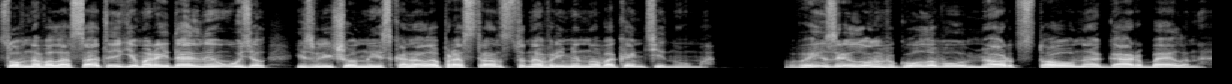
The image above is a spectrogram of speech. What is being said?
словно волосатый геморроидальный узел, извлеченный из канала пространственно-временного континуума. Вызрел он в голову Мёрдстоуна Гарбеллана.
